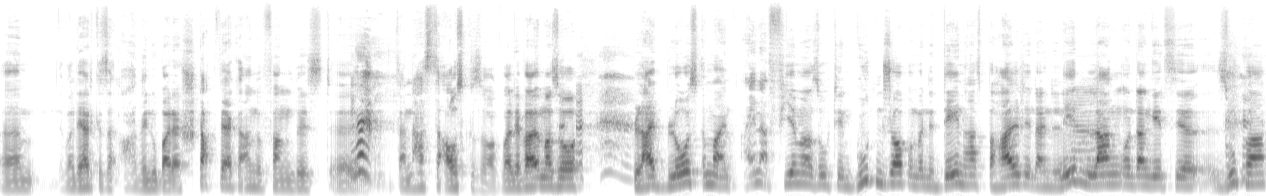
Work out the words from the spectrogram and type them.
Ähm, weil der hat gesagt, ah, wenn du bei der Stadtwerke angefangen bist, äh, dann hast du ausgesorgt. Weil der war immer so, bleib bloß immer in einer Firma, such dir einen guten Job und wenn du den hast, behalte ihn dein Leben Ja. lang und dann geht es dir super.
